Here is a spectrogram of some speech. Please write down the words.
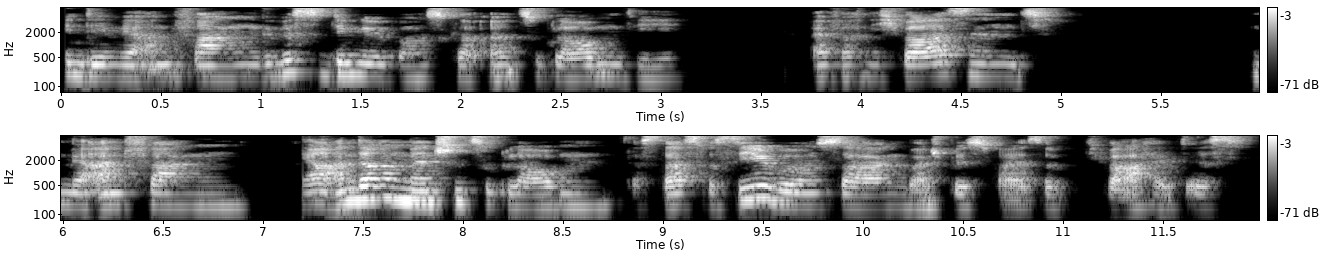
indem wir anfangen, gewisse Dinge über uns äh, zu glauben, die einfach nicht wahr sind. Und wir anfangen, ja, anderen Menschen zu glauben, dass das, was sie über uns sagen, beispielsweise die Wahrheit ist.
